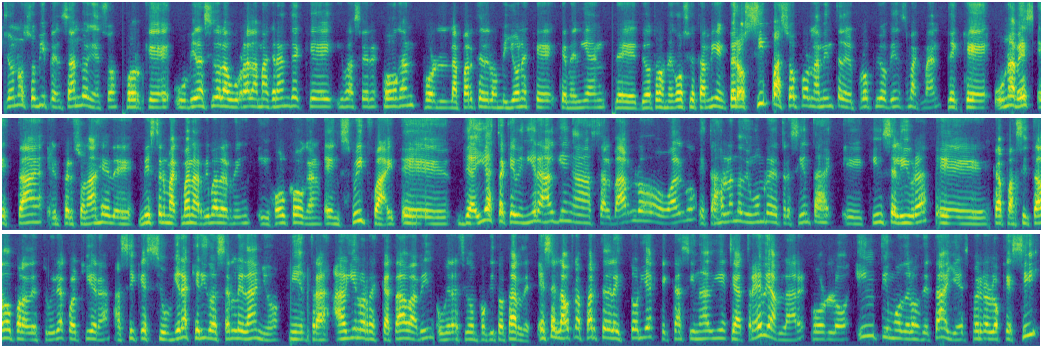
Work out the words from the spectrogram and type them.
yo no subí pensando en eso porque hubiera sido la burrada más grande que iba a ser Hogan por la parte de los millones que, que venían de, de, otros negocios también. Pero sí pasó por la mente del propio Vince McMahon de que una vez está el personaje de Mr. McMahon arriba del ring y Hulk Hogan en Street Fight, eh, de ahí hasta que viniera alguien a salvarlo o algo, estás hablando de un hombre de 315 libras eh, capacitado para destruir a cualquiera. Así que si hubiera querido hacerle daño, mientras alguien lo rescataba, Vince, hubiera sido un poquito tarde. Esa es la otra parte de la historia que casi nadie se atreve a hablar por lo íntimo de los detalles, pero lo que sí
